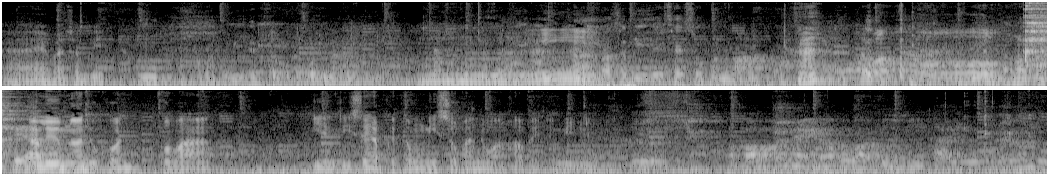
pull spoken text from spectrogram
ไอ้วาซาบิอืมเอาวาซาบิให้โซคนแล้วครับอืมนี่วาซาบิให้ใช้โซคนนะครับฮะเขาบอกโอ้อย่าลืมนะทุกคนเพราะว่า อหย่างที่แซ่บก็ต้องมีสุพนัวเข้าไปในเมนูเอขอมาข้างในนะเพราะว่าเป็นนาทีไทยอยู่ไม่ต้องดู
